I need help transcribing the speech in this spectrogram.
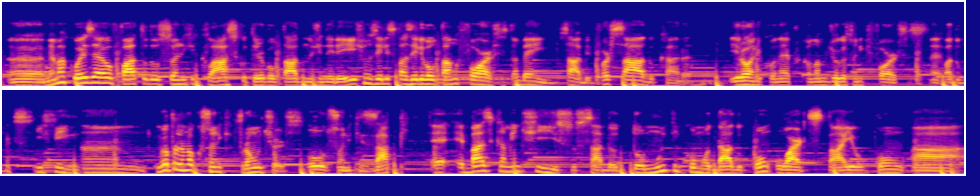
Uh, mesma coisa é o fato do Sonic clássico ter voltado no Generations e eles fazer ele voltar no Forces também, sabe? Forçado, cara. Irônico, né? Porque o nome do jogo é Sonic Forces, né? Enfim, um, o meu problema com Sonic Frontiers, ou Sonic Zap, é, é, basicamente isso, sabe? Eu tô muito incomodado com o art style, com a,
